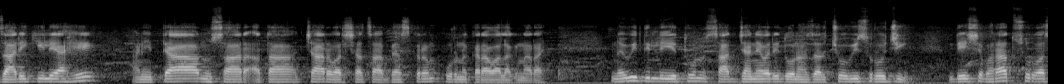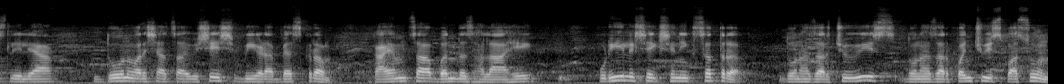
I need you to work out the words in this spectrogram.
जारी केली आहे आणि त्यानुसार आता चार वर्षाचा अभ्यासक्रम पूर्ण करावा लागणार आहे. नवी दिल्ली येथून सात जानेवारी दोन हजार चोवीस रोजी देशभरात सुरू असलेल्या दोन वर्षाचा विशेष बी एड अभ्यासक्रम कायमचा बंद झाला आहे. पुढील शैक्षणिक सत्र दोन हजार चोवीस दोन हजार पंचवीसपासून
